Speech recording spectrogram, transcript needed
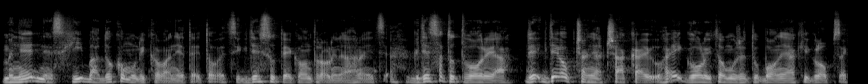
Mne dnes chýba dokomunikovanie tejto veci. Kde sú tie kontroly na hraniciach? Kde sa tu tvoria? Kde, kde občania čakajú, hej, kvôli tomu, že tu bol nejaký globsek?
